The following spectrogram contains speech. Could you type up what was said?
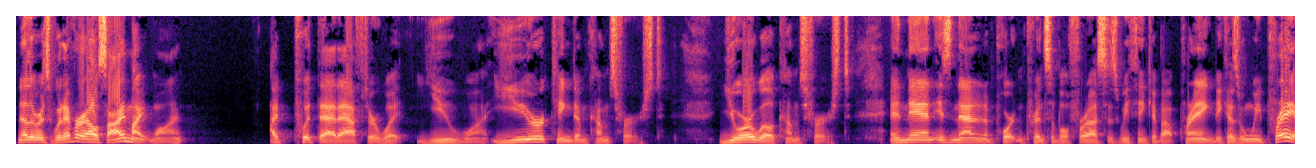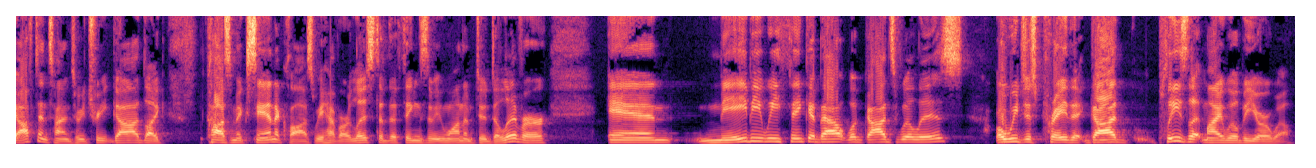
In other words, whatever else I might want, I put that after what you want. Your kingdom comes first. Your will comes first. And man, isn't that an important principle for us as we think about praying? Because when we pray, oftentimes we treat God like cosmic Santa Claus. We have our list of the things that we want him to deliver. And maybe we think about what God's will is, or we just pray that God, please let my will be your will.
